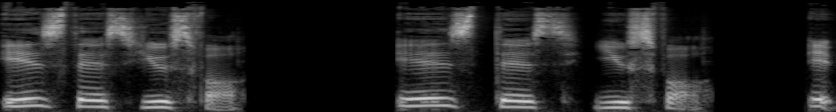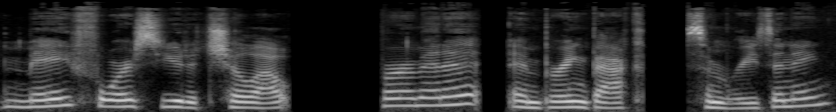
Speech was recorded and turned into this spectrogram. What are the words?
is this useful? Is this useful? It may force you to chill out for a minute and bring back some reasoning.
